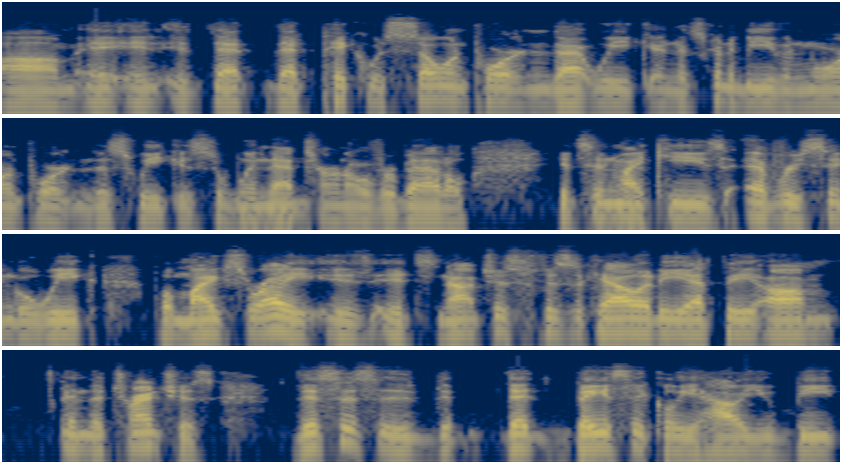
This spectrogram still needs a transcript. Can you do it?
Um, it, it, it that that pick was so important that week, and it's going to be even more important this week is to win that turnover battle. It's in my keys every single week. But Mike's right; is it's not just physicality at the um in the trenches. This is uh, that basically how you beat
